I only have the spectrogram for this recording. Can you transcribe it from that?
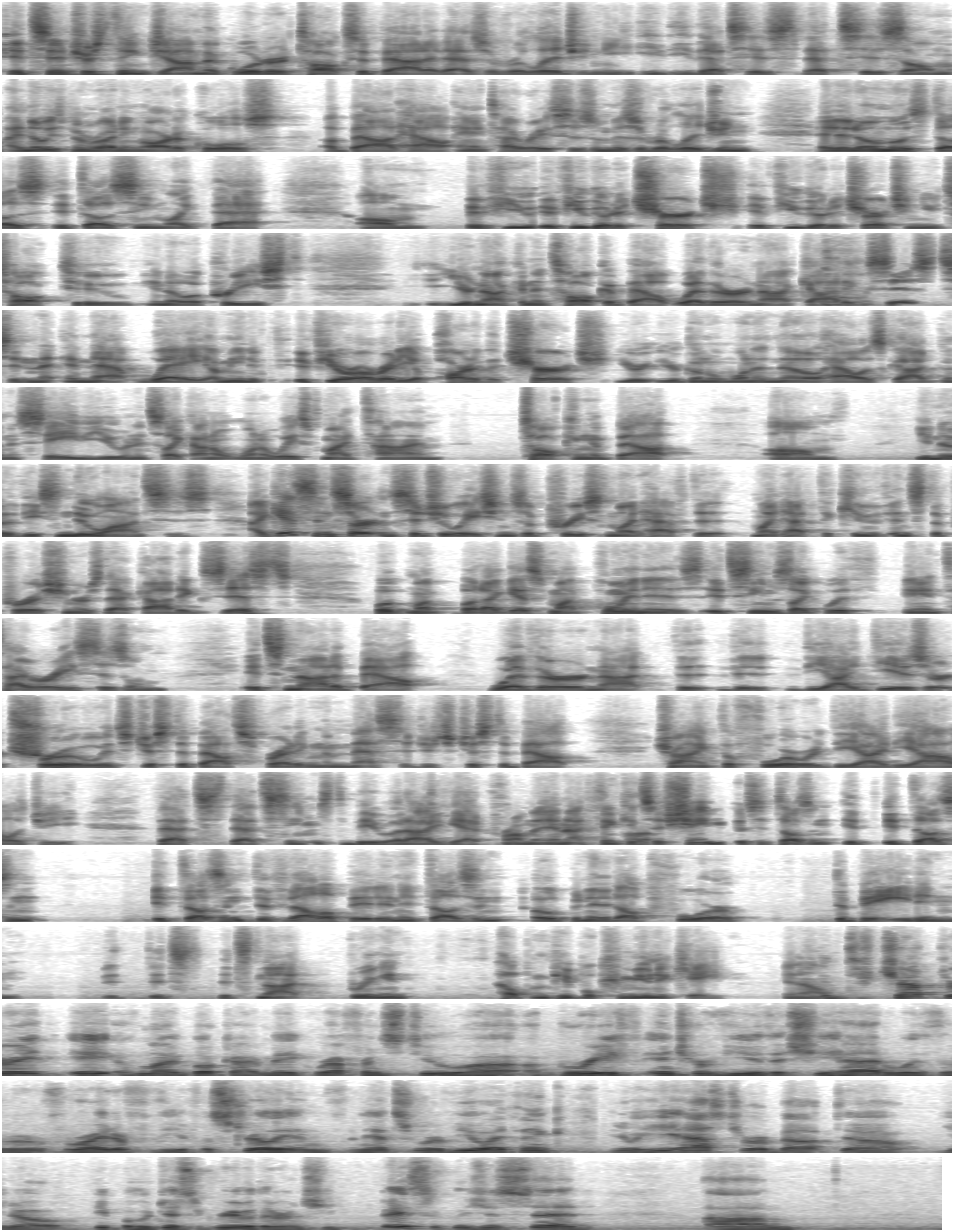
It's interesting. John McWhorter talks about it as a religion. He, he, that's his. That's his. Um, I know he's been writing articles about how anti-racism is a religion, and it almost does. It does seem like that. Um, if you if you go to church, if you go to church and you talk to you know a priest, you're not going to talk about whether or not God exists in in that way. I mean, if, if you're already a part of the church, you're you're going to want to know how is God going to save you, and it's like I don't want to waste my time talking about um, you know these nuances. I guess in certain situations, a priest might have to might have to convince the parishioners that God exists. But my, but I guess my point is, it seems like with anti-racism, it's not about whether or not the, the, the ideas are true. It's just about spreading the message. It's just about trying to forward the ideology. That's that seems to be what I get from it, and I think it's a shame because it doesn't it, it doesn't it doesn't develop it and it doesn't open it up for debate and it, it's it's not bringing helping people communicate. You know, in chapter eight, eight of my book, I make reference to uh, a brief interview that she had with the writer for the Australian Financial Review. I think you know he asked her about uh, you know people who disagree with her, and she basically just said, um,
